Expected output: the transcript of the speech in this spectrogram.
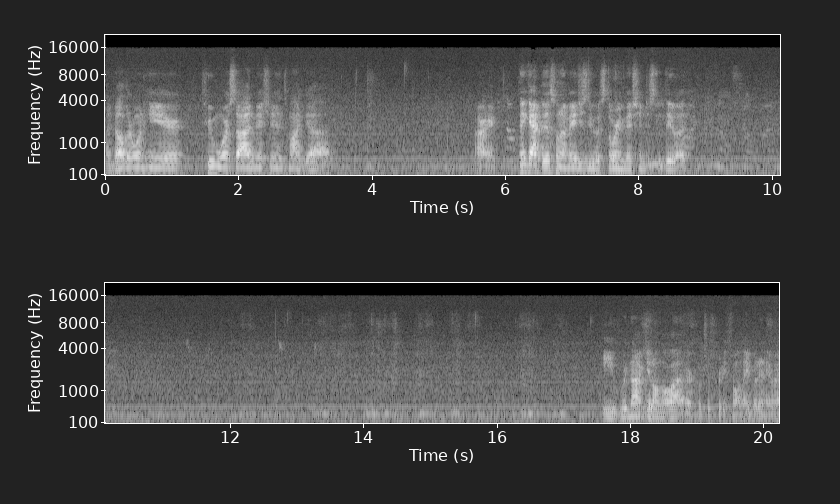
Another one here. Two more side missions. My god. Alright. I think after this one I may just do a story mission just to do it. He would not get on the ladder, which was pretty funny, but anyway.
